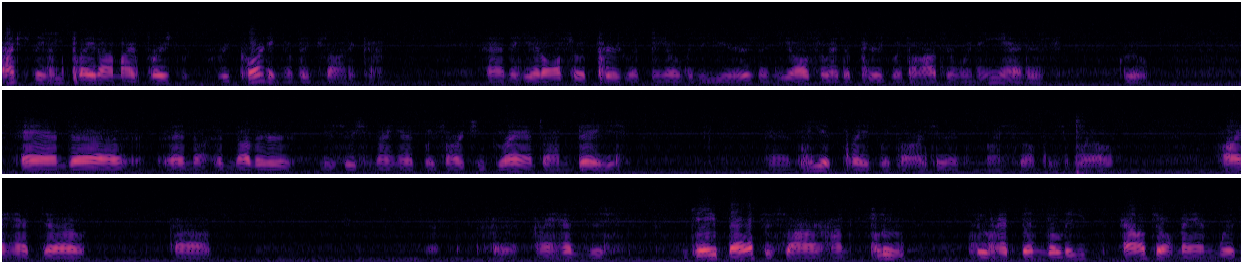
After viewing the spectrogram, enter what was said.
actually, he played on my first recording of Exotica. And he had also appeared with me over the years, and he also had appeared with Arthur when he had his group. And, uh, and another musician I had was Archie Grant on bass, and he had played with Arthur and myself as well. I had uh, uh, uh, I had this Gabe Baltazar on flute, who had been the lead alto man with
